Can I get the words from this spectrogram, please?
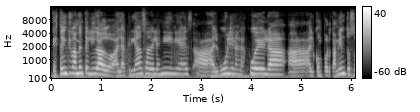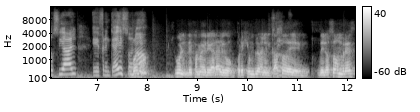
está íntimamente ligado a la crianza de las niñas, al bullying en la escuela, al comportamiento social eh, frente a eso, ¿no? Jul, déjame agregar algo. Por ejemplo, en el caso de, los hombres,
